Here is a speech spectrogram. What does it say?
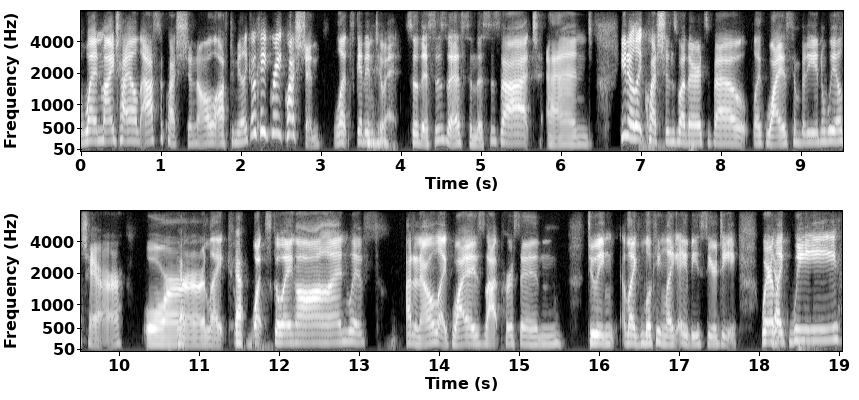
when my child asks a question i'll often be like okay great question let's get into Mhm. it so this is this and this is that and you know like questions whether it's about like why is somebody in a wheelchair or like what's going on with I don't know, like why is that person doing like looking like A, B, C, or D? Where like we,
